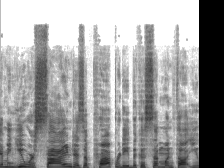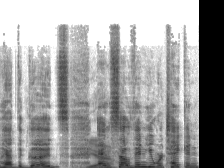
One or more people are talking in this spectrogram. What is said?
I mean, you were signed as a property because someone thought you had the goods. Yeah. And so then you were taken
